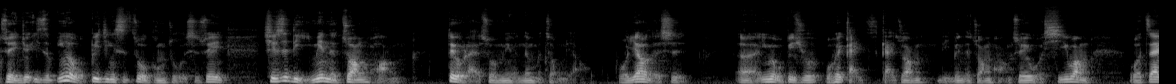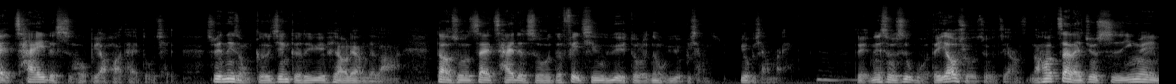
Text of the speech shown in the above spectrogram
所以你就一直，因为我毕竟是做工作室，所以其实里面的装潢对我来说没有那么重要，我要的是，呃，因为我必须我会改改装里面的装潢，所以我希望我在拆的时候不要花太多钱。所以那种隔间隔得越漂亮的啦，到时候在拆的时候的废弃物越多的，那我越不想越不想买。嗯，对，那时候是我的要求就是这样子。然后再来就是因为，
